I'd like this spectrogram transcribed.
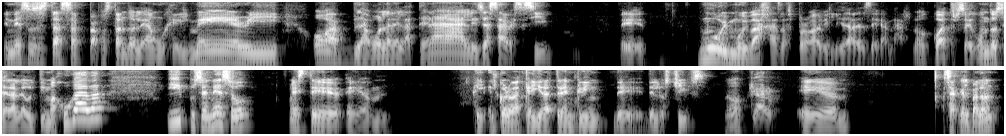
en eso estás apostándole a un Hail Mary o a la bola de laterales, ya sabes, así, eh, muy, muy bajas las probabilidades de ganar, ¿no? Cuatro segundos era la última jugada y pues en eso, este, em, el, coreback ahí era Trent Green de, los Chiefs, ¿no? Claro. Em, saca el balón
